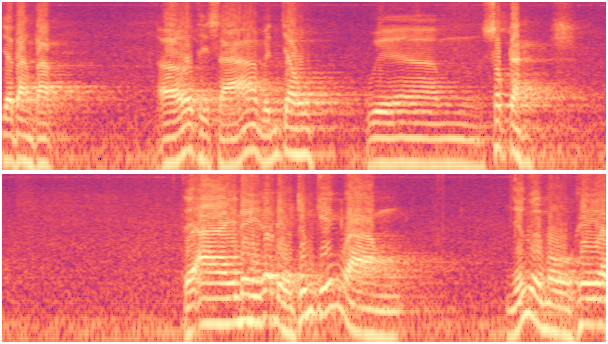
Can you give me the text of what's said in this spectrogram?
và tàn tật ở thị xã Vĩnh Châu huyện um, Sóc Trăng. Thì ai đi đó đều chứng kiến là những người mù khi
